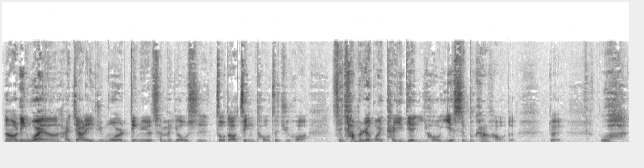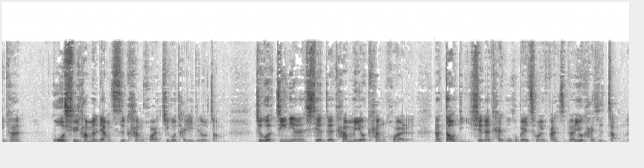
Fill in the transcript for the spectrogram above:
然后另外呢，还加了一句摩尔定律的成本优势走到尽头这句话，所以他们认为台积电以后也是不看好的。对，哇，你看过去他们两次看坏，结果台积电都涨了。结果今年现在他们又看坏了，那到底现在台股会不会成为反指标又开始涨呢？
